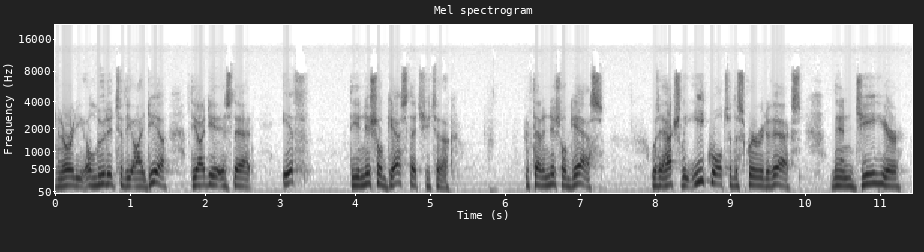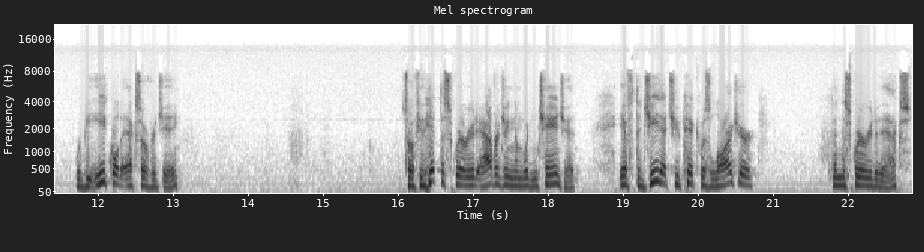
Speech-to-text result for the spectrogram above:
I already alluded to the idea. The idea is that if the initial guess that you took, if that initial guess was actually equal to the square root of x, then g here would be equal to x over g. So if you hit the square root, averaging them wouldn't change it. If the g that you picked was larger than the square root of x,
